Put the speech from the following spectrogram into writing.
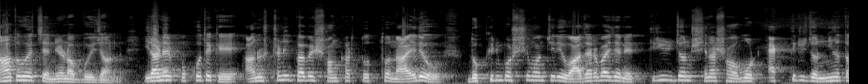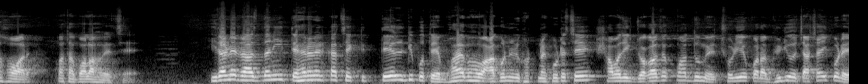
আহত হয়েছে নিরানব্বই জন। ইরানের পক্ষ থেকে আনুষ্ঠানিকভাবে সংখ্যার তথ্য না এলেও দক্ষিণ পশ্চিমাঞ্চলীয় আজারবাইজানে তিরিশ জন সেনাসহ মোট একত্রিশ জন নিহত হওয়ার কথা বলা হয়েছে। ইরানের রাজধানী তেহরানের কাছে একটি তেল ডিপোতে ভয়াবহ আগুনের ঘটনা ঘটেছে। সামাজিক যোগাযোগ মাধ্যমে ছড়িয়ে পড়া ভিডিও যাচাই করে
